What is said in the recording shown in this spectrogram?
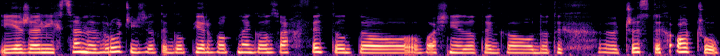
I jeżeli chcemy wrócić do tego pierwotnego zachwytu, do właśnie do tego, do tych e, czystych oczu,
